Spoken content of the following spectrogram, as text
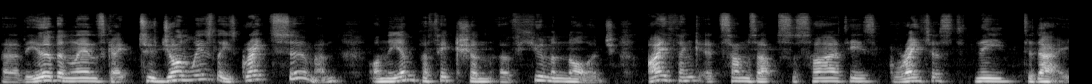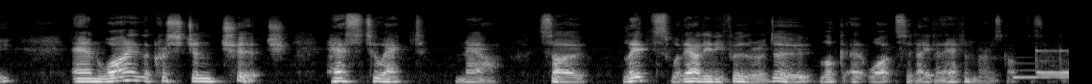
uh, the urban landscape, to John Wesley's great sermon on the imperfection of human knowledge, I think it sums up society's greatest need today and why the Christian church has to act now. So let's, without any further ado, look at what Sir David Attenborough has got to say.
